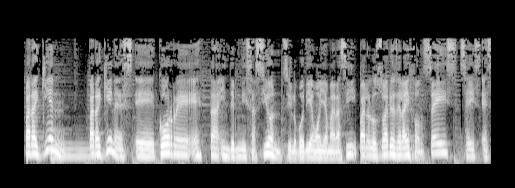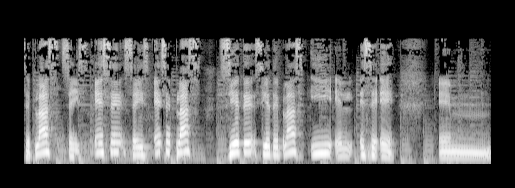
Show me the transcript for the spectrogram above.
¿Para quién? Mm. ¿Para quiénes eh, corre esta indemnización, si lo podríamos llamar así? Para los usuarios del iPhone 6, 6S Plus, 6S, 6S Plus, 7, 7 Plus y el SE. Em,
